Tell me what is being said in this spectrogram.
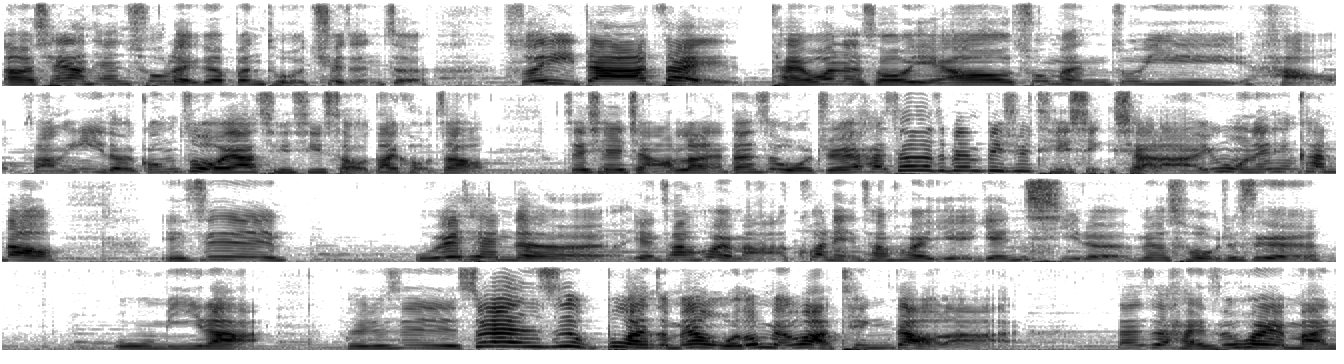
呃，前两天出了一个本土的确诊者，所以大家在台湾的时候也要出门注意好防疫的工作，要勤洗手、戴口罩，这些讲到烂。但是我觉得还是要在这边必须提醒一下啦，因为我那天看到也是五月天的演唱会嘛，跨年演唱会也延期了，没有错，我就是个舞迷啦，所以就是虽然是不管怎么样，我都没办法听到啦。但是还是会蛮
